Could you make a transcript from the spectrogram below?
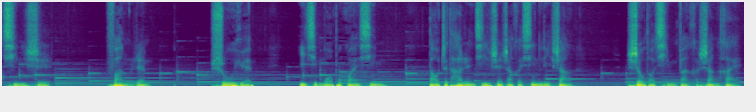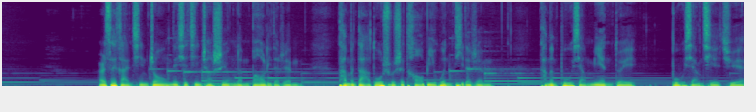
轻视、放任、疏远以及漠不关心，导致他人精神上和心理上受到侵犯和伤害。而在感情中，那些经常使用冷暴力的人，他们大多数是逃避问题的人，他们不想面对。不想解决，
